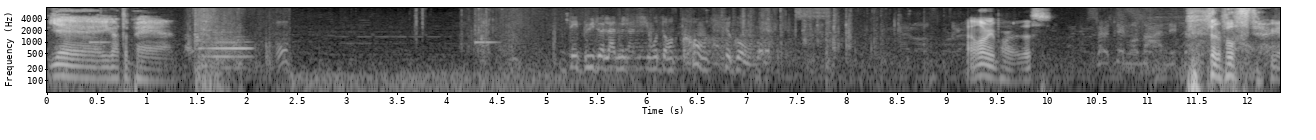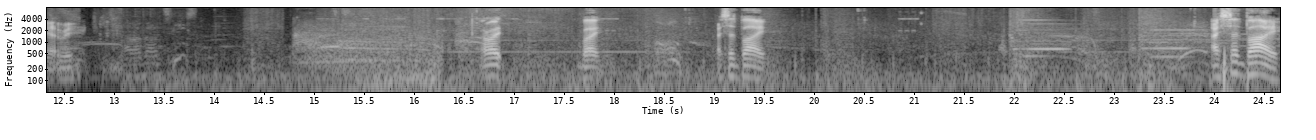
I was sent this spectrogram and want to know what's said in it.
Yeah, you got the pan. Début de la mission dans 30 secondes. I don't want to be part of this. They're both staring at me. Alright. Bye. I said bye. I said bye.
